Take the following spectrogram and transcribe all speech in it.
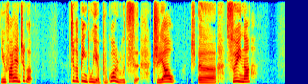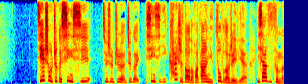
你会发现这个这个病毒也不过如此。只要呃，所以呢，接受这个信息。就是这这个信息一开始到的话，当然你做不到这一点，一下子怎么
